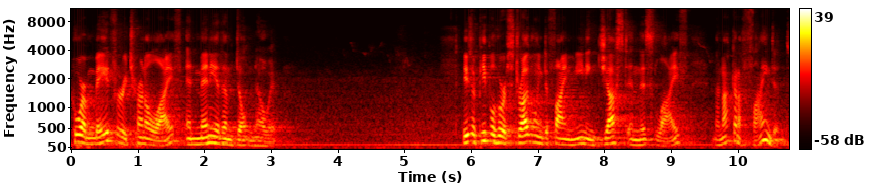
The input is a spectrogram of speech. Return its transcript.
who are made for eternal life, and many of them don't know it. These are people who are struggling to find meaning just in this life. And they're not going to find it.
